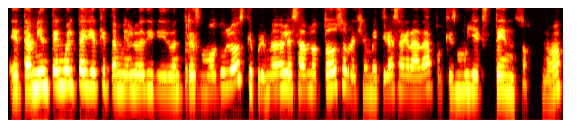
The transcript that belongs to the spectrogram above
Eh, también tengo el taller que también lo he dividido en tres módulos, que primero les hablo todo sobre geometría sagrada porque es muy extenso, ¿no?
